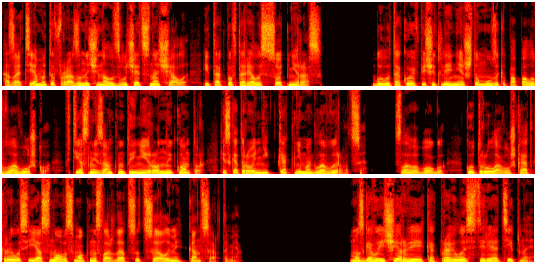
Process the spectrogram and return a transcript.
а затем эта фраза начинала звучать сначала и так повторялась сотни раз. Было такое впечатление, что музыка попала в ловушку, в тесный замкнутый нейронный контур, из которого никак не могла вырваться. Слава богу, к утру ловушка открылась, и я снова смог наслаждаться целыми концертами. Мозговые черви, как правило, стереотипны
